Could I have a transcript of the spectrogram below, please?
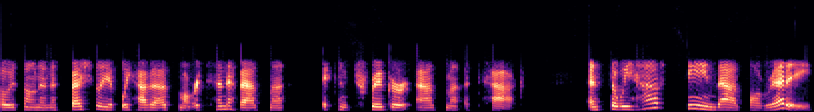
ozone, and especially if we have asthma or tend to have asthma, it can trigger asthma attacks. And so we have seen that already.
